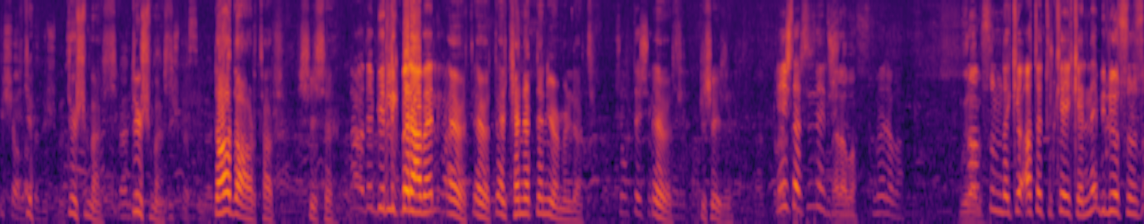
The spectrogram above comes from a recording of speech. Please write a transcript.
İnşallah da düşmez. Düşmez. Ben Düşmez. Daha da artar şişe. Daha da birlik beraberlik. Evet, evet. E, kenetleniyor millet. Çok teşekkür Evet, ederim. bir şeydi. Gençler siz ne düşünüyorsunuz? Merhaba. Buyur abi. Samsun'daki Atatürk heykeline biliyorsunuz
